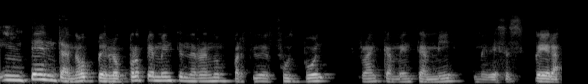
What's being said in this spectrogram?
intenta, ¿no? Pero propiamente narrando un partido de fútbol, francamente a mí me desespera.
